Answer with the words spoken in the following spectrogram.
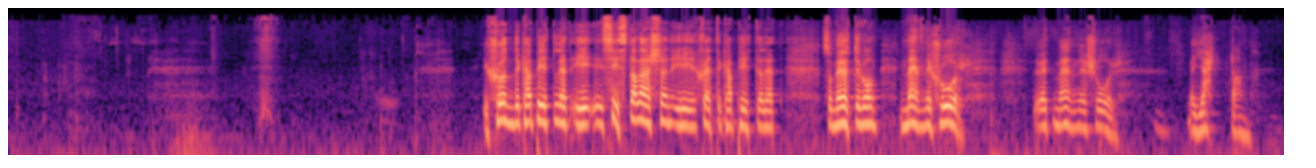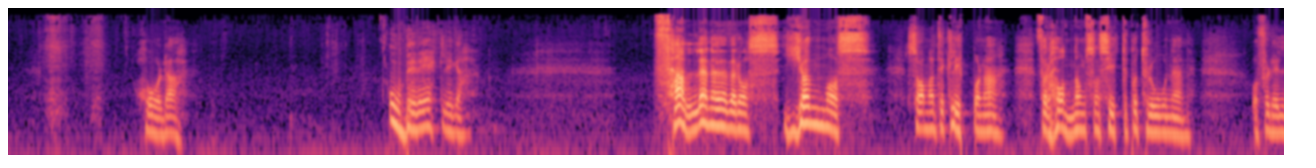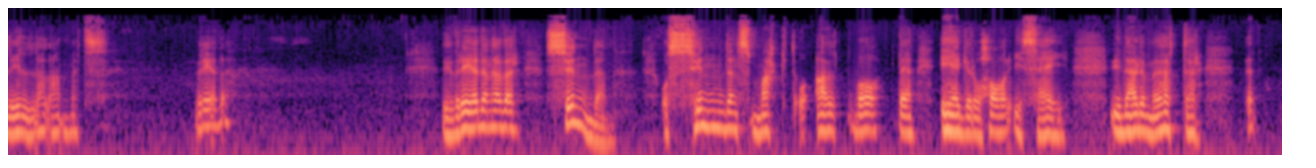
I sjunde kapitlet, i, i sista versen i sjätte kapitlet, så möter vi om människor. Du vet människor med hjärtan. Hårda. Obevekliga. Fallen över oss, göm oss, sa man till klipporna, för honom som sitter på tronen och för det lilla lammets vrede. Det är vreden över synden och syndens makt och allt vad den äger och har i sig. Det är där du möter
